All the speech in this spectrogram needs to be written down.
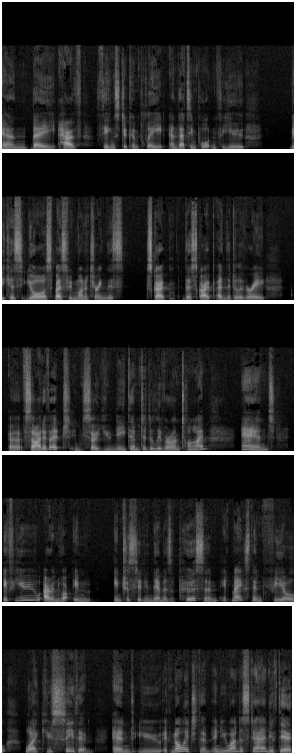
and they have things to complete, and that's important for you because you're supposed to be monitoring this scope, the scope and the delivery uh, side of it, and so you need them to deliver on time. And if you are in, in, interested in them as a person, it makes them feel like you see them and you acknowledge them and you understand if they're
